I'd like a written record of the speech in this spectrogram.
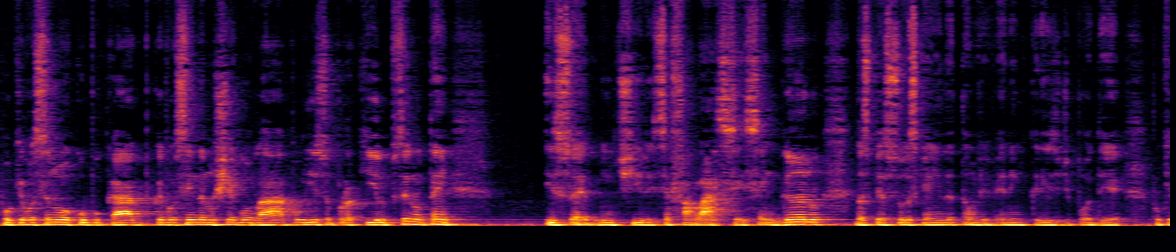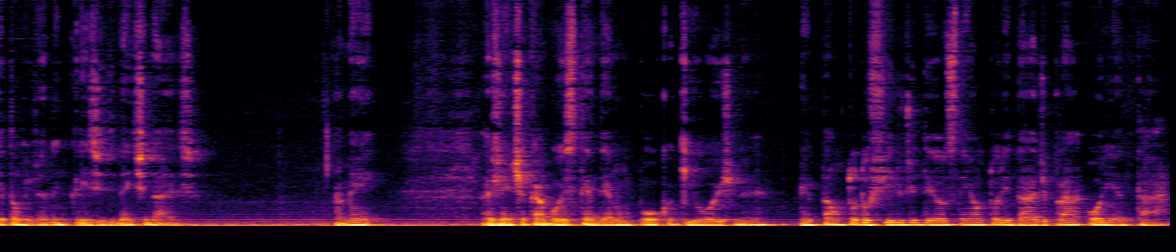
porque você não ocupa o cargo, porque você ainda não chegou lá, por isso ou por aquilo, você não tem. Isso é mentira, isso é falácia, isso é engano das pessoas que ainda estão vivendo em crise de poder, porque estão vivendo em crise de identidade. Amém? A gente acabou estendendo um pouco aqui hoje, né? Então, todo filho de Deus tem autoridade para orientar,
